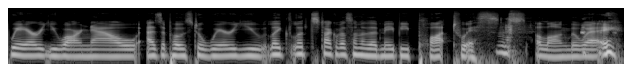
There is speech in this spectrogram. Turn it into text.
where you are now as opposed to where you like let's talk about some of the maybe plot twists along the way.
